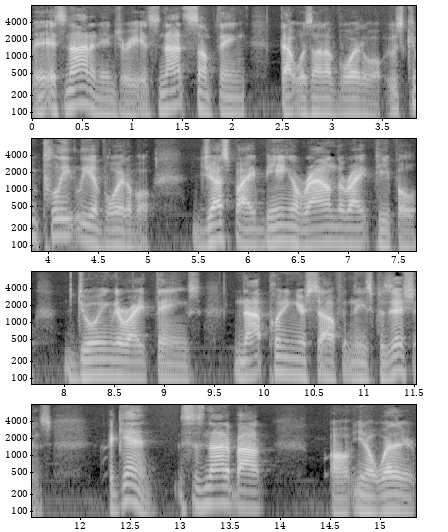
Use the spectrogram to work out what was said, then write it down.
it's not an injury. It's not something that was unavoidable. It was completely avoidable just by being around the right people, doing the right things, not putting yourself in these positions. Again, this is not about, uh, you know, whether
